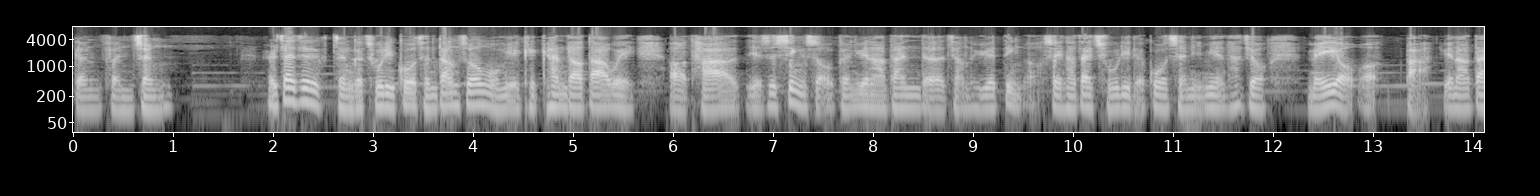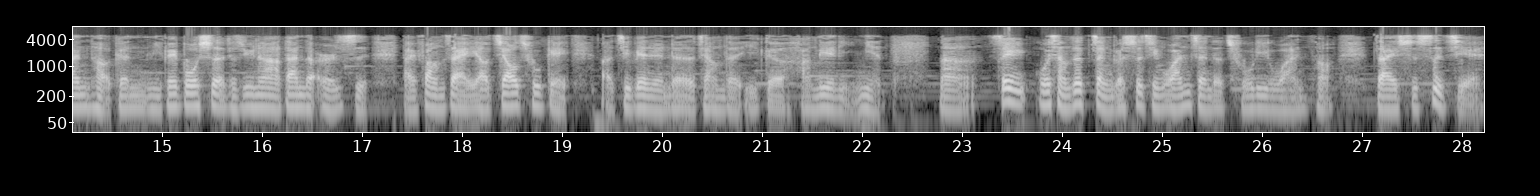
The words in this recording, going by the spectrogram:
跟纷争。而在这整个处理过程当中，我们也可以看到大卫，啊，他也是信守跟约拿丹的这样的约定哦，所以他在处理的过程里面，他就没有哦把约拿丹哈跟米菲波设，就是约拿丹的儿子，来放在要交出给呃这边人的这样的一个行列里面。那所以我想这整个事情完整的处理完哈，在十四节。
